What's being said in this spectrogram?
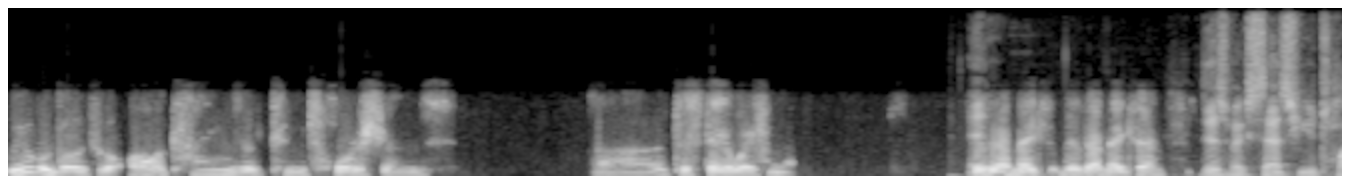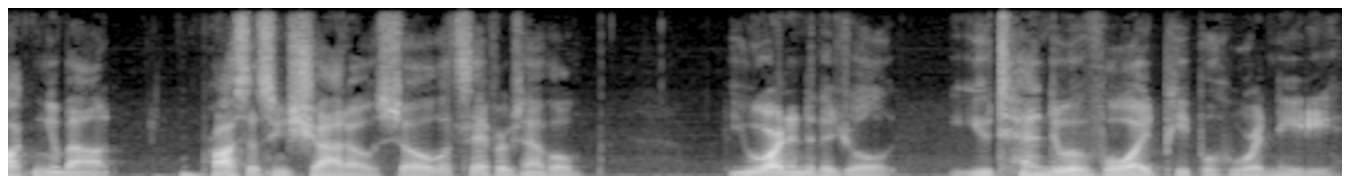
we will go through all kinds of contortions uh, to stay away from that. Does and that make Does that make sense? This makes sense. You're talking about processing shadows. So let's say, for example, you are an individual. You tend to avoid people who are needy,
